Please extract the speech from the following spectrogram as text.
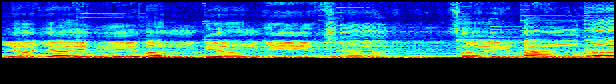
夜夜的梦中日出，在东方。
